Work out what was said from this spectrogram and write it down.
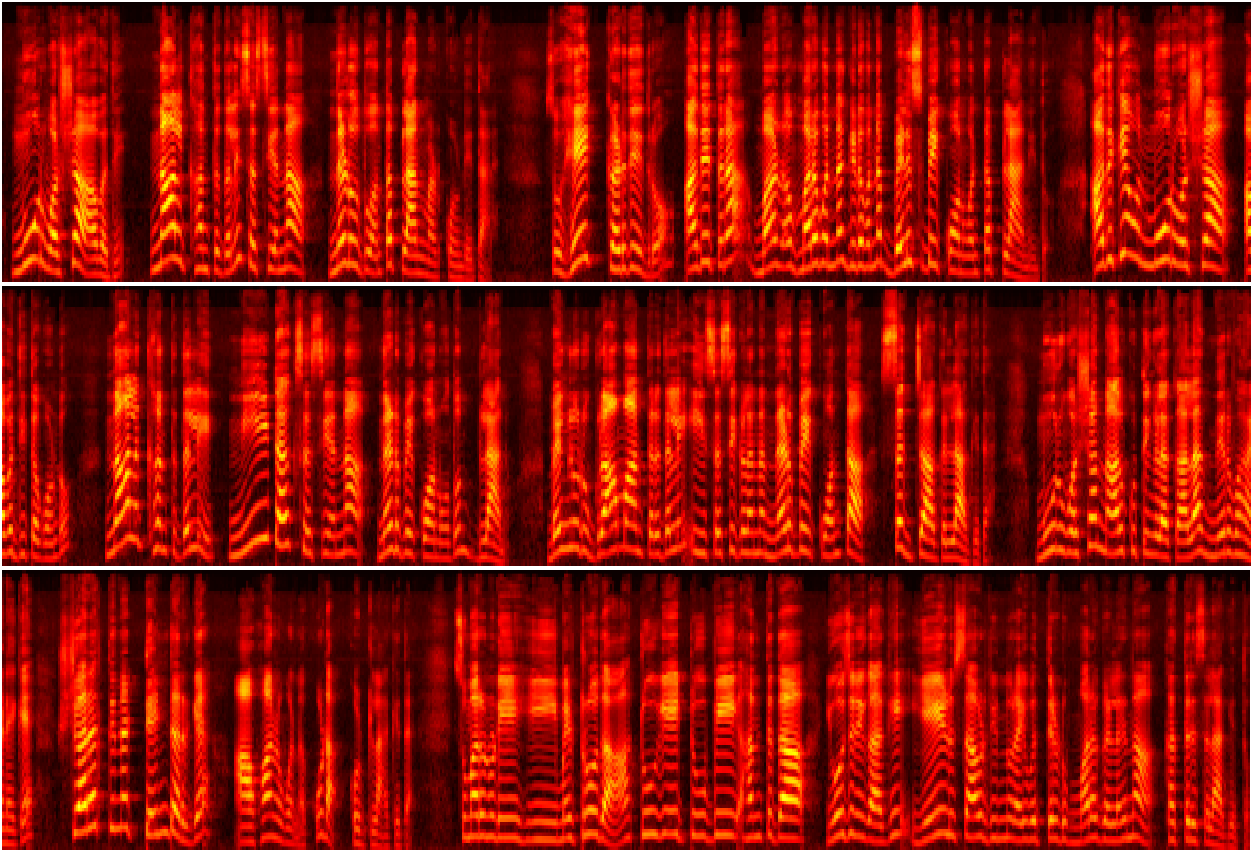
ಮೂರು ವರ್ಷ ಅವಧಿ, ನಾಲ್ಕು ಹಂತದಲ್ಲಿ ಸಸಿಯನ್ನು ನೆಡೋದು ಅಂತ ಪ್ಲ್ಯಾನ್ ಮಾಡ್ಕೊಂಡಿದ್ದಾರೆ. ಸೊ ಹೇಗೆ ಕಡ್ದಿದ್ರೋ ಅದೇ ಥರ ಮರ, ಮರವನ್ನು, ಗಿಡವನ್ನು ಬೆಳೆಸಬೇಕು ಅನ್ನುವಂಥ ಪ್ಲ್ಯಾನ್ ಇದು. ಅದಕ್ಕೆ ಒಂದು ಮೂರು ವರ್ಷ ಅವಧಿ ತಗೊಂಡು ನಾಲ್ಕು ಹಂತದಲ್ಲಿ ನೀಟಾಗಿ ಸಸಿಯನ್ನು ನೆಡಬೇಕು ಅನ್ನೋದೊಂದು ಪ್ಲ್ಯಾನು ಬೆಂಗಳೂರು ಗ್ರಾಮಾಂತರದಲ್ಲಿ ಈ ಸಸಿಗಳನ್ನು ನೆಡಬೇಕು ಅಂತ ಸಜ್ಜಾಗಲಾಗಿದೆ. ಮೂರು ವರ್ಷ, ನಾಲ್ಕು ತಿಂಗಳ ಕಾಲ ನಿರ್ವಹಣೆಗೆ, ಷರತ್ತಿನ ಟೆಂಡರ್ಗೆ ಆಹ್ವಾನವನ್ನು ಕೂಡ ಕೊಡಲಾಗಿದೆ. ಸುಮಾರು ನೋಡಿ, ಈ ಮೆಟ್ರೋದ ಟೂ ಎ, ಟು ಬಿ ಹಂತದ ಯೋಜನೆಗಾಗಿ ಏಳು ಸಾವಿರದ ಇನ್ನೂರ ಐವತ್ತೆರಡು ಮರಗಳನ್ನು ಕತ್ತರಿಸಲಾಗಿತ್ತು.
